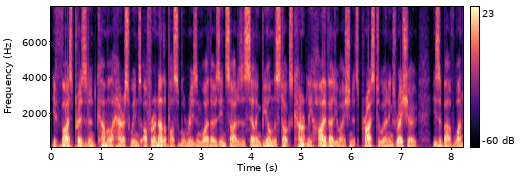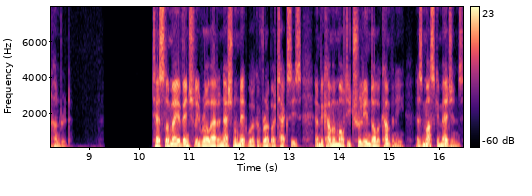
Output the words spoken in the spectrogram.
if Vice President Kamala Harris wins offer another possible reason why those insiders are selling beyond the stock's currently high valuation its price to earnings ratio is above 100. Tesla may eventually roll out a national network of robo-taxis and become a multi-trillion dollar company, as Musk imagines,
